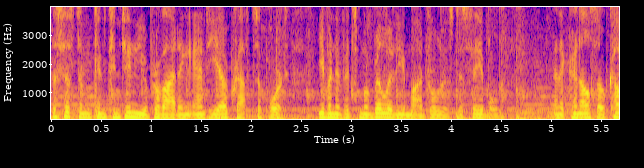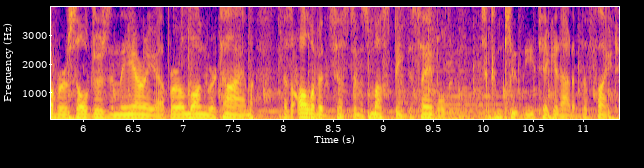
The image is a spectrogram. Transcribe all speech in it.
the system can continue providing anti-aircraft support, even if its mobility module is disabled, and it can also cover soldiers in the area for a longer time, as all of its systems must be disabled to completely take it out of the fight.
